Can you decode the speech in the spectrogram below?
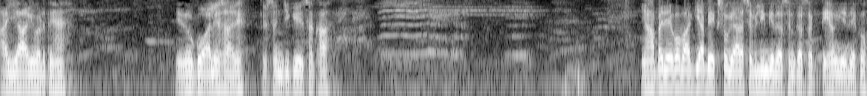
आइए आगे बढ़ते हैं। ये दो ग्वाले सारे, कृष्ण जी के सखा। यहाँ पे देखो बाकी आप 111 शिवलिंग के दर्शन कर सकते हो, ये देखो।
